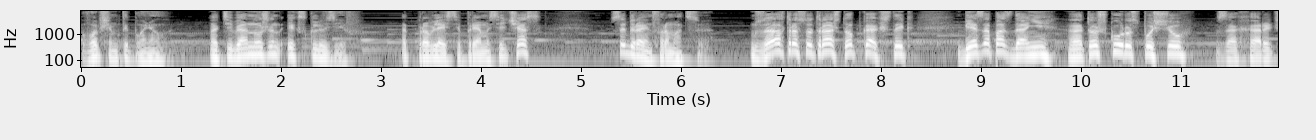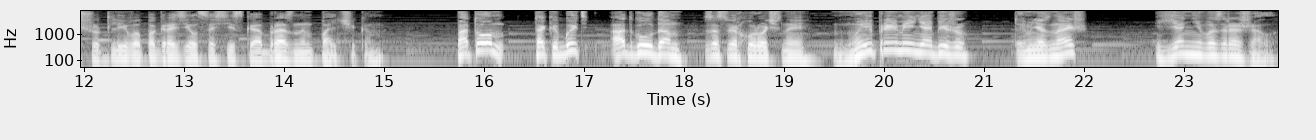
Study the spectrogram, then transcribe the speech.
В общем, ты понял. От тебя нужен эксклюзив. Отправляйся прямо сейчас, собирай информацию. Завтра с утра, чтоб как штык, без опозданий, а то шкуру спущу». Захарыч шутливо погрозил сосискообразным пальчиком. Потом, так и быть, отгул дам за сверхурочные. Ну и премии не обижу. Ты меня знаешь?» Я не возражал.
